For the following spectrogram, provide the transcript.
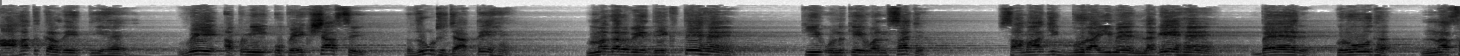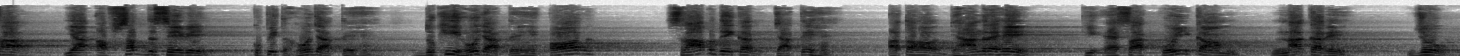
आहत कर देती है। वे अपनी उपेक्षा से रूठ जाते हैं। मगर वे देखते हैं कि उनके वंशज सामाजिक बुराई में लगे हैं। बैर, क्रोध, नशा या अपशब्द से वे कुपित हो जाते हैं, दुखी हो जाते हैं और श्राप देकर जाते हैं। अतः ध्यान रहे कि ऐसा कोई काम ना करे जो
